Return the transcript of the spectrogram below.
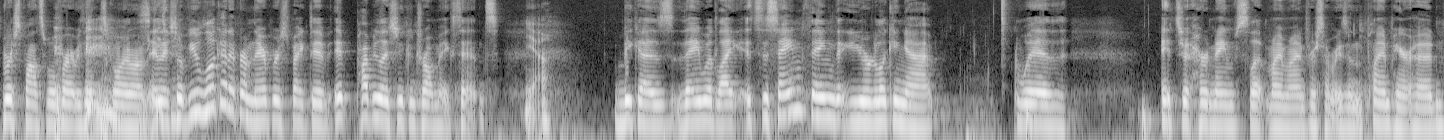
responsible for everything that's going on. and so if you look at it from their perspective, it population control makes sense Yeah. because they would like it's the same thing that you're looking at with it's her name slipped my mind for some reason Planned Parenthood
